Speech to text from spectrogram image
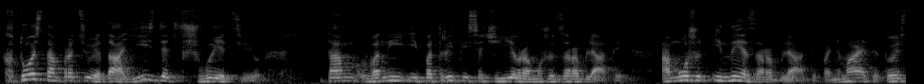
Хтось там працює, да, їздять в Швецію, там вони і по 3 тисячі євро можуть заробляти, а можуть і не заробляти? Тобто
